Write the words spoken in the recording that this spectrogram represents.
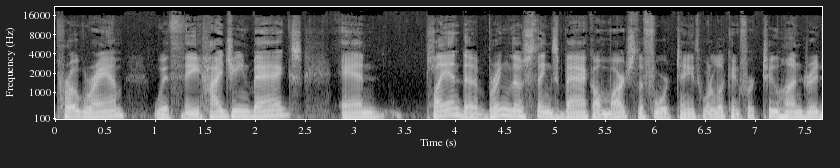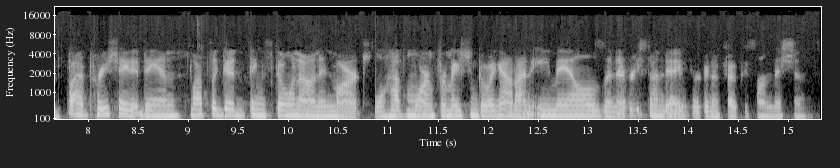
program with the hygiene bags and plan to bring those things back on March the 14th. We're looking for 200. I appreciate it, Dan. Lots of good things going on in March. We'll have more information going out on emails, and every Sunday we're going to focus on missions.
